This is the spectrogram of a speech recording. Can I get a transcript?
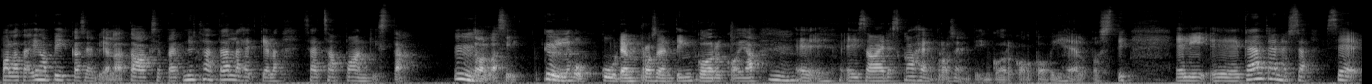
palata ihan pikkasen vielä taaksepäin. Että nythän tällä hetkellä sä et saa pankista mm. tuollaisia Kyllä. Niin kuuden prosentin korkoja, mm. ei, ei saa edes kahden prosentin korkoa kovin helposti. Eli e, käytännössä se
